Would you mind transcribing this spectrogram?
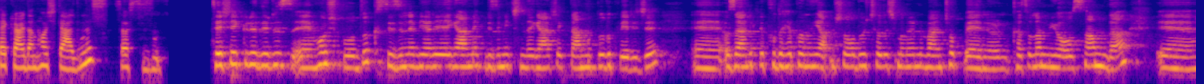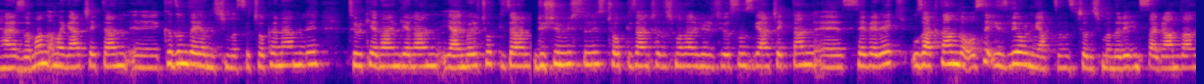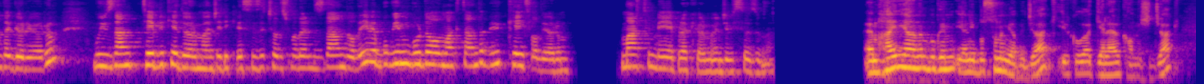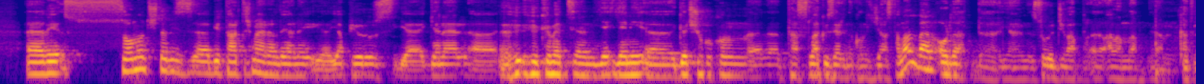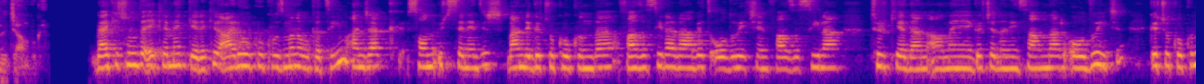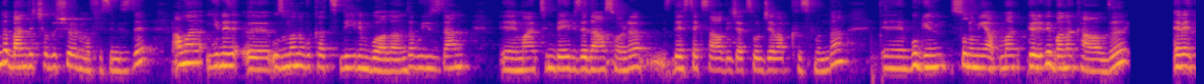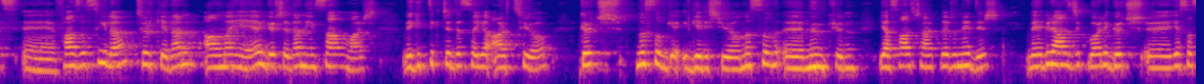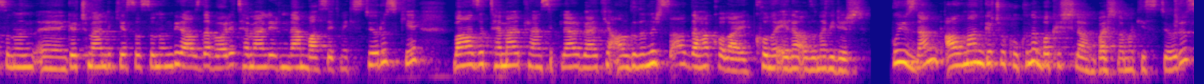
Tekrardan hoş geldiniz. Söz sizin. Teşekkür ederiz. Ee, hoş bulduk. Sizinle bir araya gelmek bizim için de gerçekten mutluluk verici. Ee, özellikle Puda Hepa'nın yapmış olduğu çalışmalarını ben çok beğeniyorum. Katılamıyor olsam da e, her zaman ama gerçekten e, kadın dayanışması çok önemli. Türkiye'den gelen yani böyle çok güzel düşünmüşsünüz, çok güzel çalışmalar yürütüyorsunuz. Gerçekten e, severek uzaktan da olsa izliyorum yaptığınız çalışmaları. Instagram'dan da görüyorum. Bu yüzden tebrik ediyorum öncelikle sizi çalışmalarınızdan dolayı ve bugün burada olmaktan da büyük keyif alıyorum. Martin Bey'e bırakıyorum önce bir sözümü. Um, Hayri Hanım bugün yani bu sunum yapacak. İlk olarak genel konuşacak. Ee, ve sonuçta biz e, bir tartışma herhalde yani e, yapıyoruz. E, genel hükümetin yeni göç hukukunun taslak üzerinde konuşacağız falan. Ben orada da yani soru cevap alanına katılacağım bugün. Belki şunu da eklemek gerekir. Aile hukuku uzman avukatıyım. Ancak son 3 senedir ben de göç hukukunda fazlasıyla rağbet olduğu için, fazlasıyla Türkiye'den Almanya'ya göç eden insanlar olduğu için göç hukukunda ben de çalışıyorum ofisimizde. Ama yine e, uzman avukat değilim bu alanda. Bu yüzden e, Martin Bey bize daha sonra destek sağlayacak soru cevap kısmında. E, bugün sunumu yapmak görevi bana kaldı. Evet, e, fazlasıyla Türkiye'den Almanya'ya göç eden insan var ve gittikçe de sayı artıyor. Göç nasıl ge- gelişiyor, nasıl e, mümkün, yasal şartları nedir? Ve birazcık böyle göç e, yasasının, e, göçmenlik yasasının biraz da böyle temellerinden bahsetmek istiyoruz ki bazı temel prensipler belki algılanırsa daha kolay konu ele alınabilir. Bu yüzden Alman göç hukukuna bakışla başlamak istiyoruz.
